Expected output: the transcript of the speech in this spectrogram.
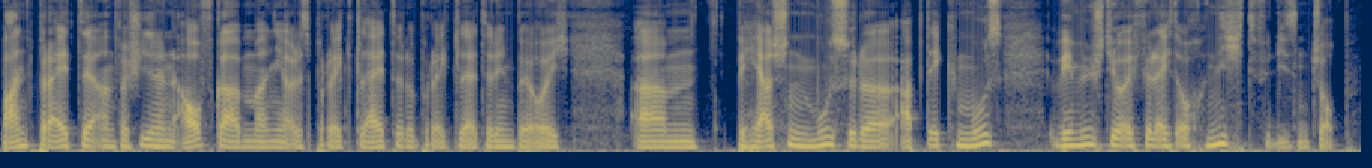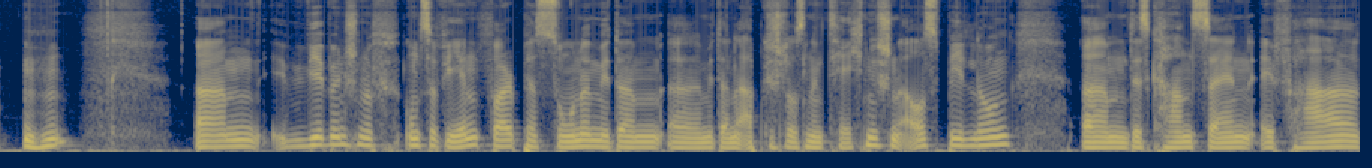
Bandbreite an verschiedenen Aufgaben man ja als Projektleiter oder Projektleiterin bei euch ähm, beherrschen muss oder abdecken muss, wem wünscht ihr euch vielleicht auch nicht für diesen Job? Mhm. Ähm, wir wünschen uns auf jeden Fall Personen mit, einem, äh, mit einer abgeschlossenen technischen Ausbildung. Ähm, das kann sein FH, äh,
